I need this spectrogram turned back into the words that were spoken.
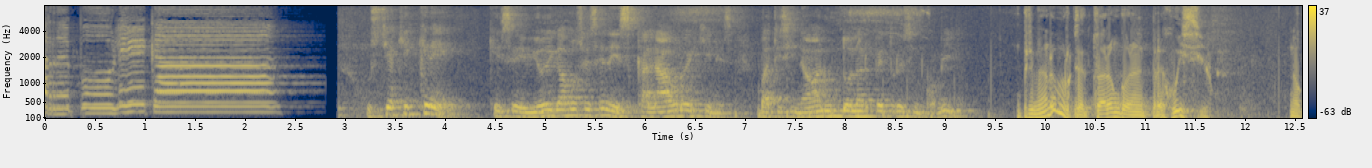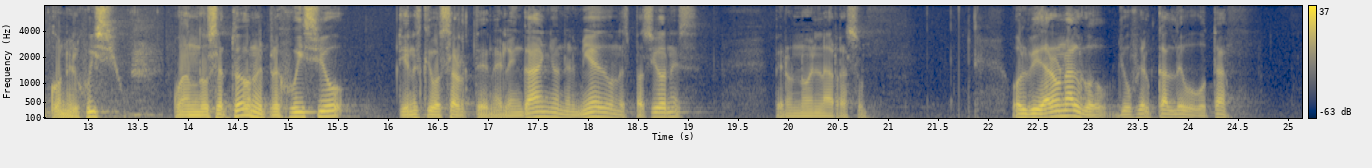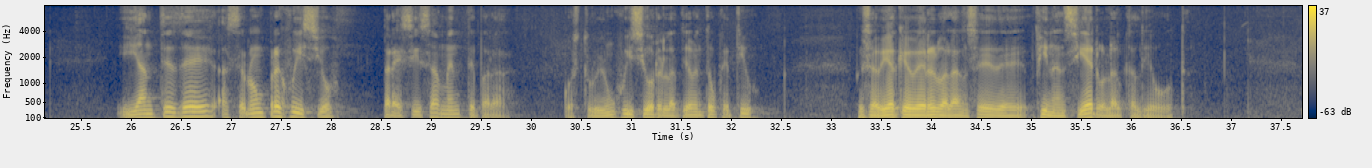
la República. ¿Usted a qué cree que se debió, digamos, ese descalabro de quienes vaticinaban un dólar petro de 5 mil? Primero porque actuaron con el prejuicio, no con el juicio. Cuando se actúa con el prejuicio, tienes que basarte en el engaño, en el miedo, en las pasiones, pero no en la razón. Olvidaron algo, yo fui alcalde de Bogotá y antes de hacer un prejuicio, precisamente para construir un juicio relativamente objetivo, pues había que ver el balance de financiero de la alcaldía de Bogotá.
